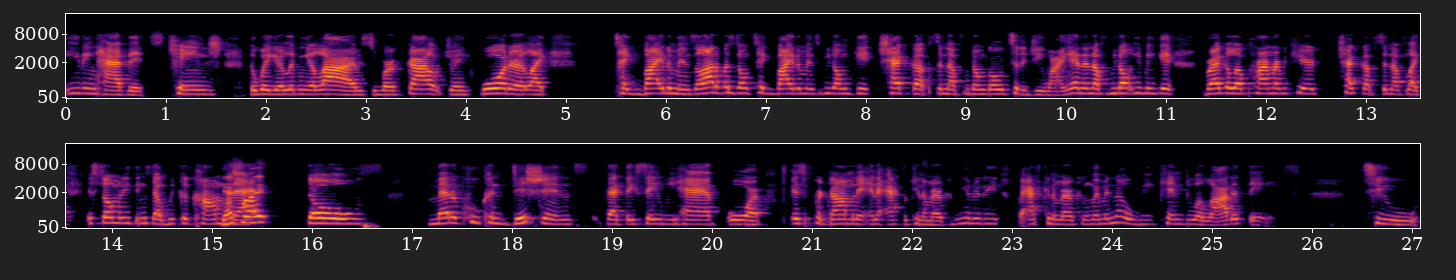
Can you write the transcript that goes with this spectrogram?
eating habits. Change the way you're living your lives. Work out drink water like take vitamins. A lot of us don't take vitamins. We don't get checkups enough. We don't go to the gyn enough. We don't even get regular primary care checkups enough. Like it's so many things that we could combat that's right. those medical conditions that they say we have or is predominant in the African American community, but African American women know we can do a lot of things to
